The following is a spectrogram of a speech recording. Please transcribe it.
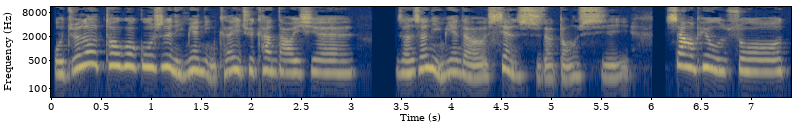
我觉得透过故事里面，你可以去看到一些人生里面的现实的东西，像譬如说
